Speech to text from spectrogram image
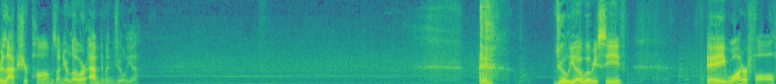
Relax your palms on your lower abdomen, Julia. Julia will receive a waterfall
